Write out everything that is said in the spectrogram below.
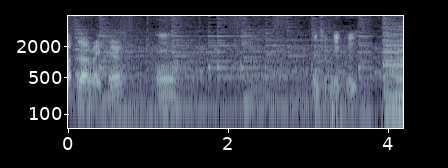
Up that right there. And which will be good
